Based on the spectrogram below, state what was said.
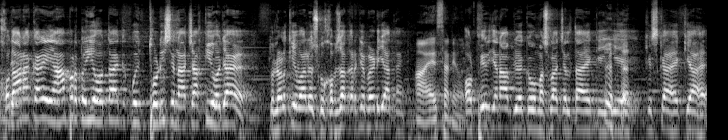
خدا۔ نہ کرے یہاں پر تو یہ ہوتا ہے کہ کوئی تھوڑی سی ناچاقی ہو جائے تو لڑکی والے اس کو قبضہ کر کے بیٹھ جاتے ہیں۔ ہاں ایسا نہیں ہوتا۔ اور پھر جناب جو ہے کہ وہ مسئلہ چلتا ہے کہ یہ کس کا ہے کیا ہے۔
